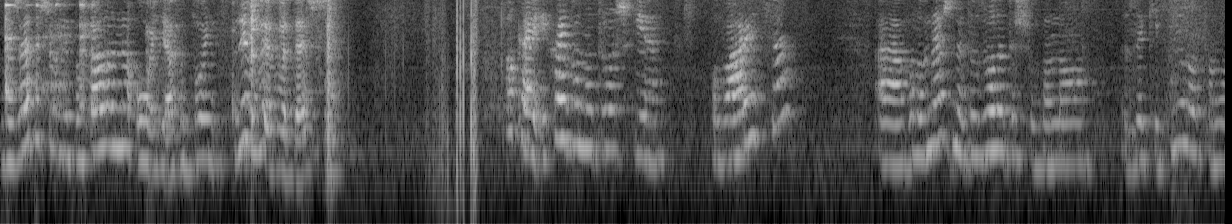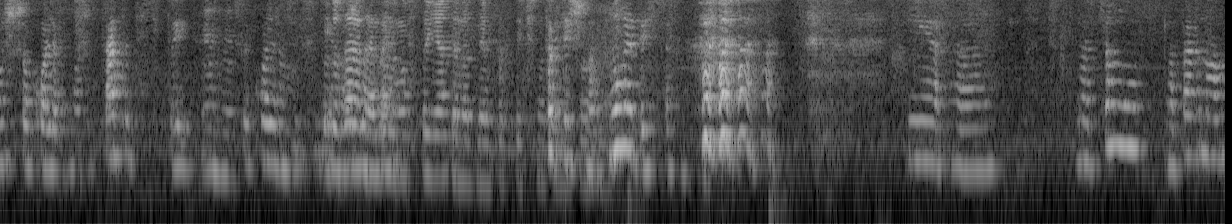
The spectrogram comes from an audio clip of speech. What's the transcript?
вважати, щоб не попало на одяг, бо не виведеш. Окей, і хай воно трошки повариться. Головне ж не дозволити, щоб воно закипіло, тому що колір може втратитися. Той, Угу. той колір Тобто зараз ми будемо стояти над ним фактично. Фактично, молитися. І е, на цьому, напевно,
